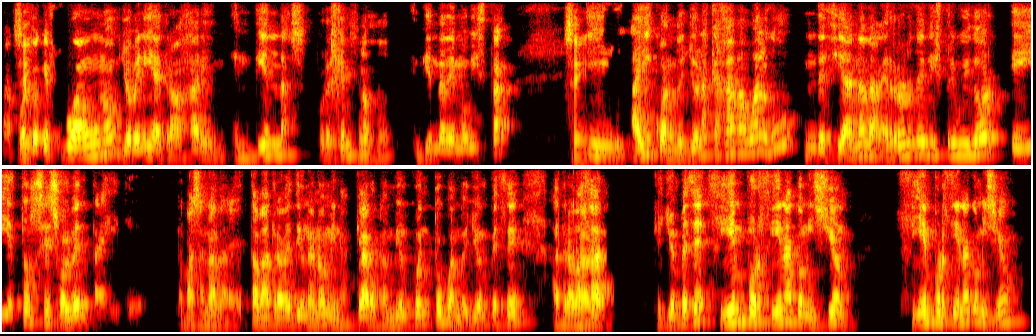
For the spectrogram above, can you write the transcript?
me acuerdo que fue a uno, yo venía de trabajar en, tiendas, por ejemplo, en tienda de Movistar, y ahí cuando yo las cajaba o algo, decía, nada, error de distribuidor y esto se solventa. Y no pasa nada, ¿eh? estaba a través de una nómina. Claro, cambió el cuento cuando yo empecé a trabajar, que yo empecé 100% a comisión, 100% a comisión.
